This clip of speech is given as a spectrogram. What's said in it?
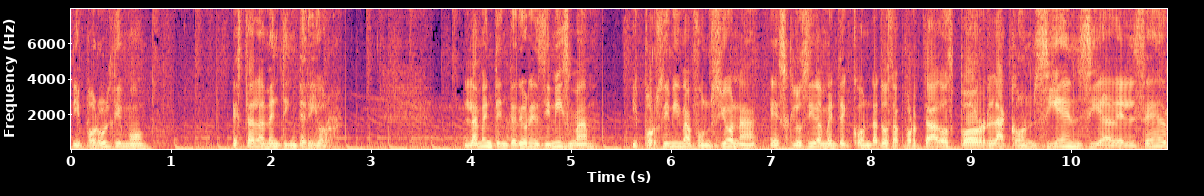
Y por último, está la mente interior. La mente interior en sí misma y por sí misma funciona exclusivamente con datos aportados por la conciencia del ser.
